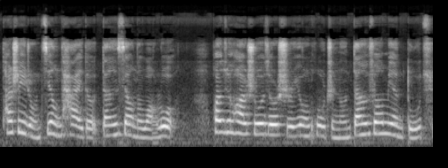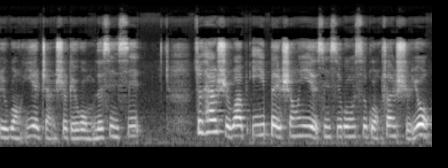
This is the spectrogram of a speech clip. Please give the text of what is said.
它是一种静态的单向的网络。换句话说，就是用户只能单方面读取网页展示给我们的信息。最开始，Web 一被商业信息公司广泛使用，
